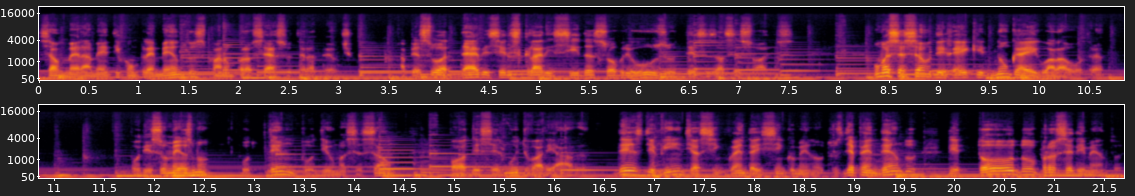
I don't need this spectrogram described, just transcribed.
são meramente complementos para um processo terapêutico. A pessoa deve ser esclarecida sobre o uso desses acessórios. Uma sessão de reiki nunca é igual à outra. Por isso mesmo, o tempo de uma sessão pode ser muito variável, desde 20 a 55 minutos, dependendo de todo o procedimento,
